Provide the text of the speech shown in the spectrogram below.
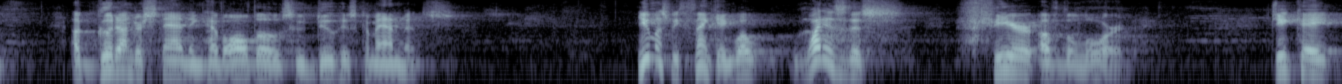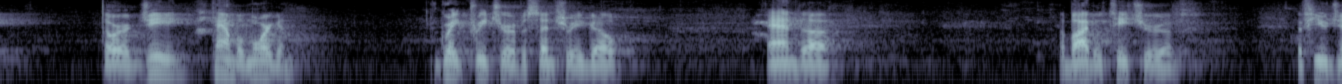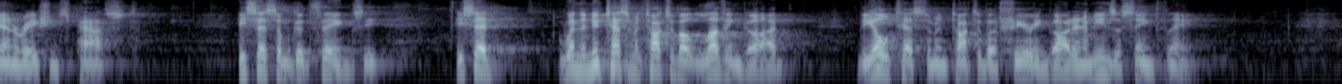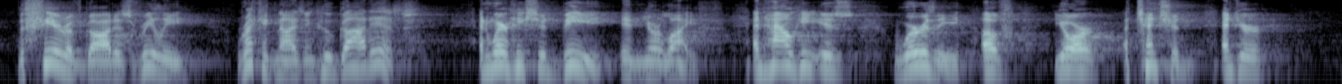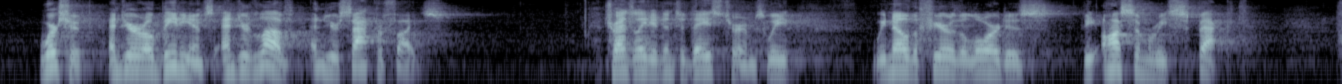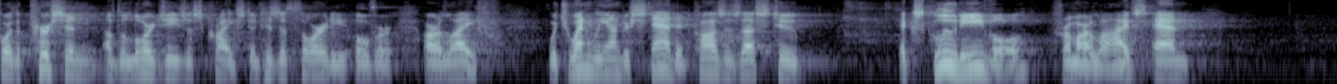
A good understanding have all those who do his commandments. You must be thinking, well, what is this fear of the Lord. G.K. or G. Campbell Morgan, great preacher of a century ago, and uh, a Bible teacher of a few generations past. He says some good things. He, he said, when the New Testament talks about loving God, the Old Testament talks about fearing God, and it means the same thing. The fear of God is really recognizing who God is and where He should be in your life and how He is worthy of your attention and your worship and your obedience and your love and your sacrifice. Translated in today's terms, we, we know the fear of the Lord is the awesome respect for the person of the Lord Jesus Christ and his authority over our life, which, when we understand it, causes us to exclude evil from our lives and,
